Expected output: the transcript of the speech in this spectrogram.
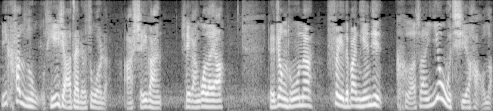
一看鲁提辖在这坐着啊，谁敢谁敢过来呀？这郑屠呢，费了半天劲，可算又切好了，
